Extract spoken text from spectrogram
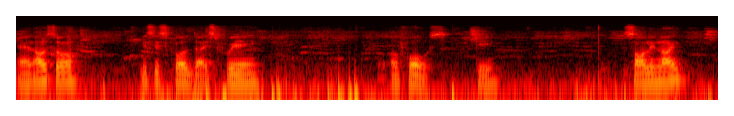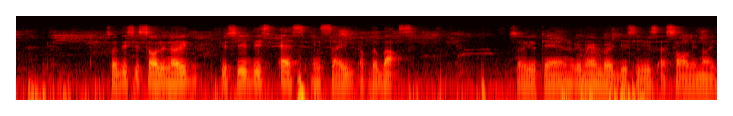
And also this is called the spring of force. Okay. Solenoid. So this is solenoid. If you see this S inside of the box so you can remember this is a solenoid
